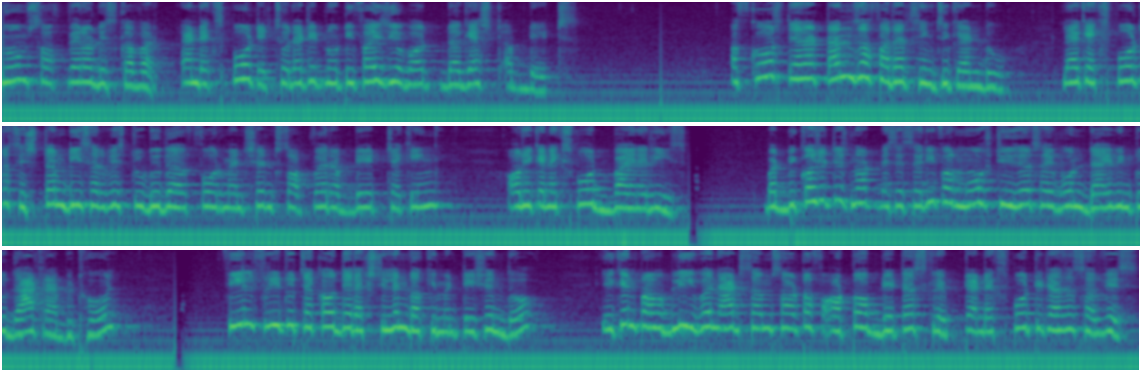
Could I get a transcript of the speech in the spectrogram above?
gnome software or discover and export it so that it notifies you about the guest updates. Of course there are tons of other things you can do like export a systemd service to do the aforementioned software update checking or you can export binaries. But because it is not necessary for most users i won't dive into that rabbit hole. Feel free to check out their excellent documentation though you can probably even add some sort of auto updater script and export it as a service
